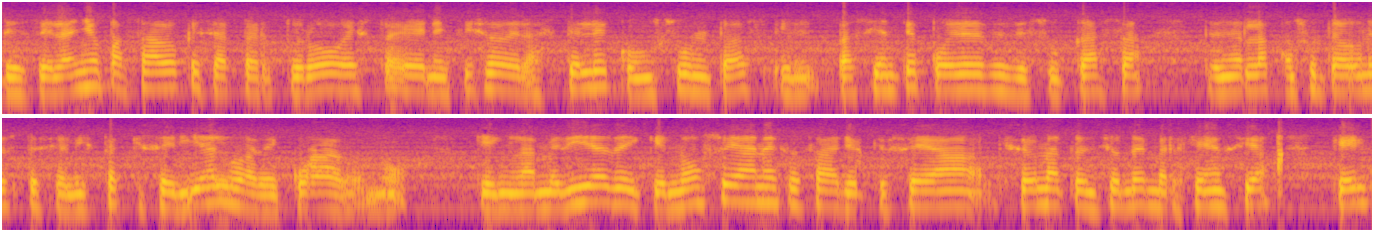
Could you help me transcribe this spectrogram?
desde el año pasado que se aperturó este beneficio de las teleconsultas, el paciente puede desde su casa tener la consulta de un especialista que sería lo adecuado, ¿no? Que en la medida de que no sea necesario, que sea, que sea una atención de emergencia, que él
